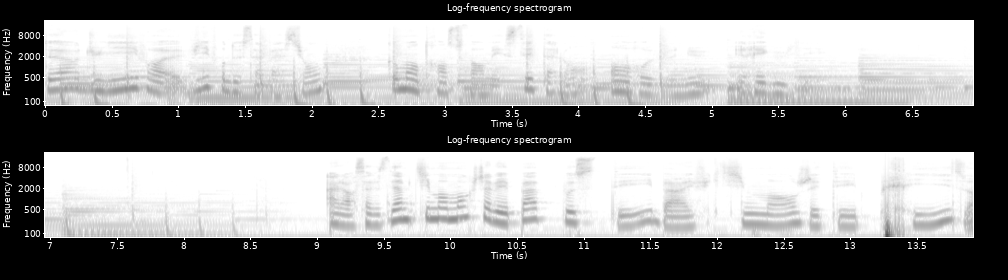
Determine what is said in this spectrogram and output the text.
du livre Vivre de sa passion, comment transformer ses talents en revenus réguliers. Alors ça faisait un petit moment que je n'avais pas posté, bah effectivement j'étais prise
